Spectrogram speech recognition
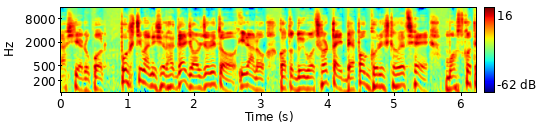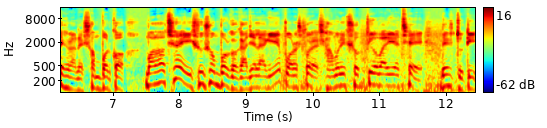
রাশিয়ার উপর। পশ্চিমা নিষেধাজ্ঞায় জর্জরিত ইরানও গত দুই বছর তাই ব্যাপক ঘনিষ্ঠ হয়েছে মস্কো তেহরানের সম্পর্ক। বলা হচ্ছে এই সুসম্পর্ক কাজে লাগিয়ে পরস্পরের সামরিক শক্তিও বাড়িয়েছে দেশ দুটি।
